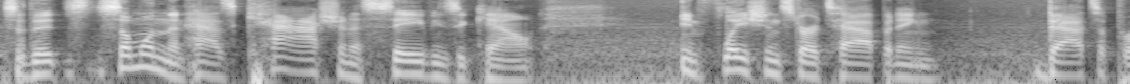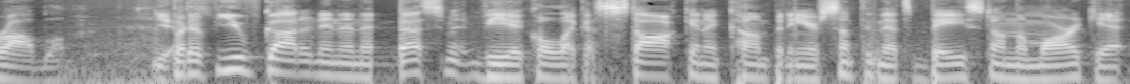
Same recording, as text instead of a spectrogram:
So that someone that has cash in a savings account, inflation starts happening, that's a problem. Yes. But if you've got it in an investment vehicle like a stock in a company or something that's based on the market,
